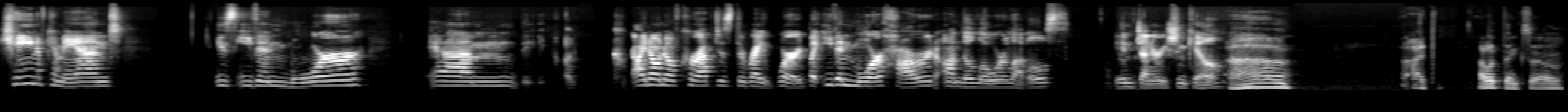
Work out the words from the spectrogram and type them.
chain of command is even more um I don't know if corrupt is the right word, but even more hard on the lower levels in Generation Kill. Uh I I would think so.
